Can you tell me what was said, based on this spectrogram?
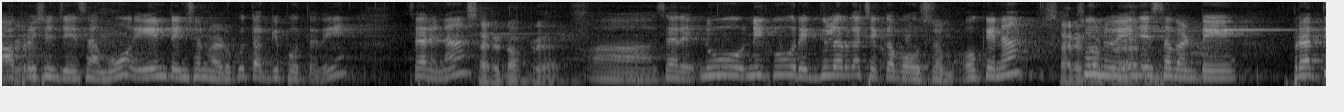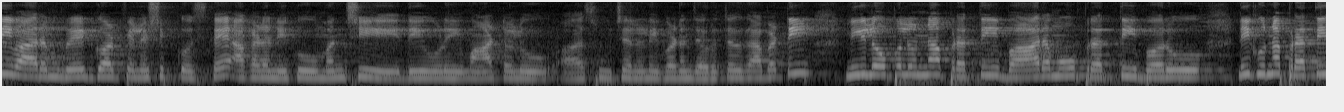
ఆపరేషన్ చేశాము ఏం టెన్షన్ పడకు తగ్గిపోతుంది. సరేనా? సరే డాక్టర్ గారు. ఆ, సరే. నువ్వు నీకు రెగ్యులర్గా చెకప్ అవసరం ఓకేనా? సరే, సో నువ్వేం చేస్తావంటే ప్రతి వారం గ్రేట్ గాడ్ ఫెలోషిప్కి వస్తే అక్కడ నీకు మంచి దేవుడి మాటలు సూచనలు ఇవ్వడం జరుగుతుంది కాబట్టి నీ లోపల ఉన్న ప్రతి భారము ప్రతి బరువు నీకున్న ప్రతి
